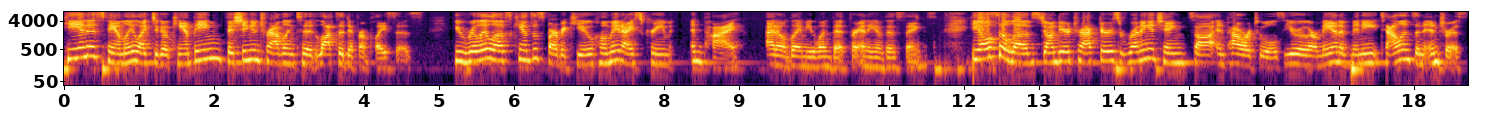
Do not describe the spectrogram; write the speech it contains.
He and his family like to go camping, fishing, and traveling to lots of different places. He really loves Kansas barbecue, homemade ice cream, and pie. I don't blame you one bit for any of those things. He also loves John Deere tractors, running a chainsaw, and power tools. You are a man of many talents and interests.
